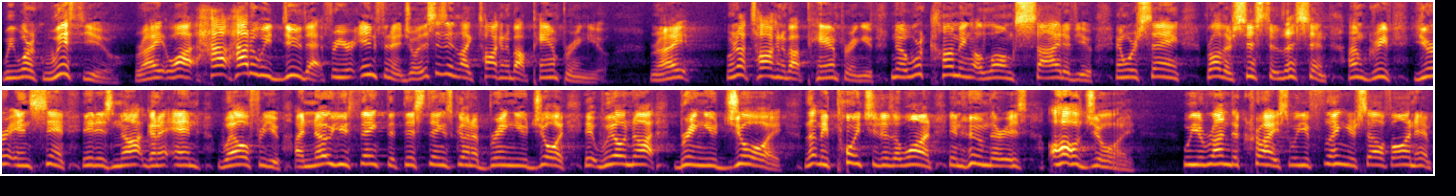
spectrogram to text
we work with you, right? Why, how, how do we do that for your infinite joy? This isn't like talking about pampering you, right? We're not talking about pampering you. No, we're coming alongside of you and we're saying, brother, sister, listen, I'm grieved. You're in sin. It is not going to end well for you. I know you think that this thing's going to bring you joy. It will not bring you joy. Let me point you to the one in whom there is all joy. Will you run to Christ? Will you fling yourself on Him?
